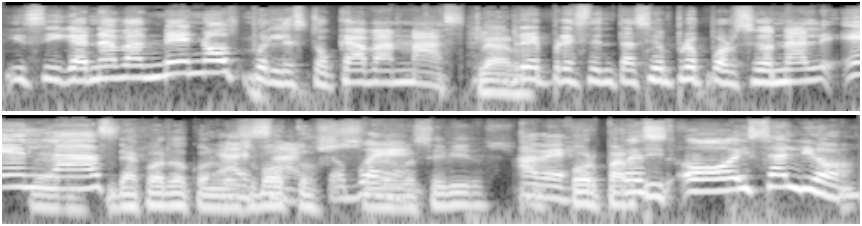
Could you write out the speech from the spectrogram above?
y si ganaban menos, pues les tocaba más. Claro. Representación proporcional en Claro, las... de acuerdo con los Exacto, votos, eh, bueno. recibidos A ver, por pues partido. hoy salió,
